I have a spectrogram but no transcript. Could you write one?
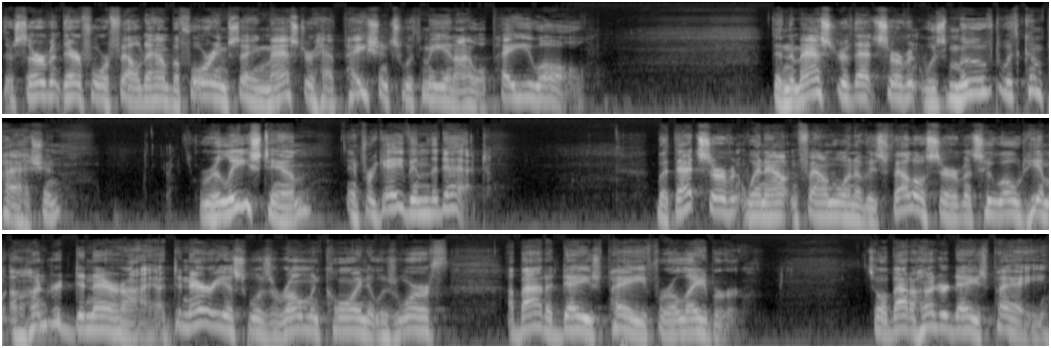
The servant therefore fell down before him, saying, Master, have patience with me, and I will pay you all. Then the master of that servant was moved with compassion, released him, and forgave him the debt. But that servant went out and found one of his fellow servants who owed him a hundred denarii. A denarius was a Roman coin, it was worth about a day's pay for a laborer. So, about a hundred days' pay,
